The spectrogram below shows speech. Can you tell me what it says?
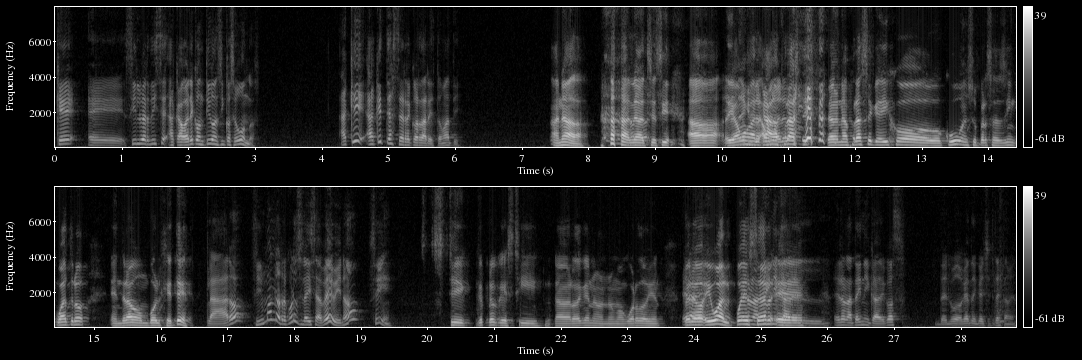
que eh, Silver dice, acabaré contigo en 5 segundos. ¿A qué, ¿A qué te hace recordar esto, Mati? A nada. no, che, sí. A- Y lo digamos a, a una frase, a una frase que dijo Goku en Super Saiyajin 4 en Dragon Ball GT. Claro, si mal no recuerdo se la dice a Baby, ¿no? Sí. Sí, creo que sí. La verdad que no, no me acuerdo bien. Era- Pero igual, puede era ser. eh, del- era una técnica de cos. Del Budokai Tenkaichi 3 también.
